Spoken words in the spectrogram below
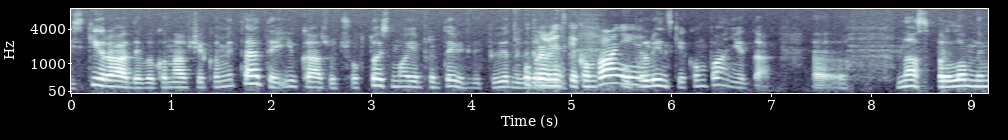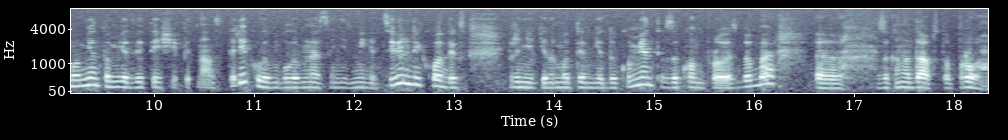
міські ради, виконавчі комітети і кажуть, що хтось має прийти від відповідно від Управлінські компанії. управлінські компанії. Так. Е, У нас переломним моментом є 2015 рік, коли були внесені зміни в цивільний кодекс, прийняті нормативні документи, закон про СББ, е, законодавство про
